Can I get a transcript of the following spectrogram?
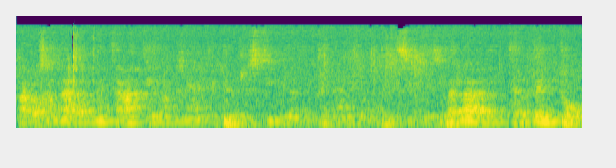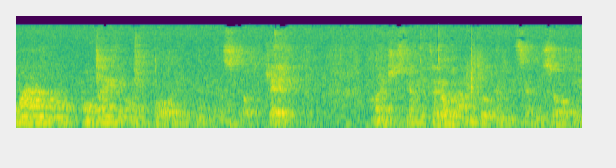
la cosa andrà talmente avanti che non è neanche più gestibile non più neanche come principio. Si parlava di intervento umano o meno poi nella storia. Certo, noi ci stiamo interrogando e non siamo soli,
